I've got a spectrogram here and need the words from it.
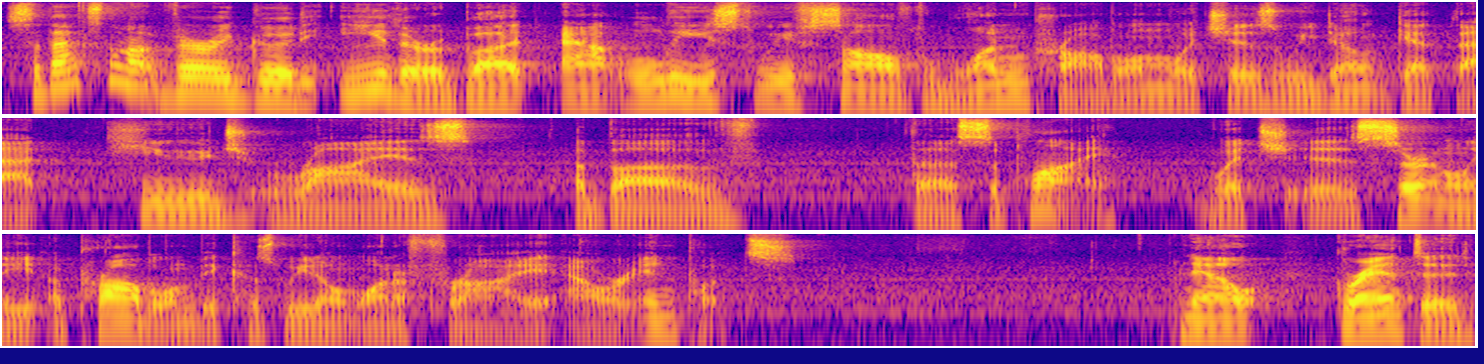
So that's not very good either, but at least we've solved one problem, which is we don't get that huge rise above the supply, which is certainly a problem because we don't want to fry our inputs. Now, granted,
